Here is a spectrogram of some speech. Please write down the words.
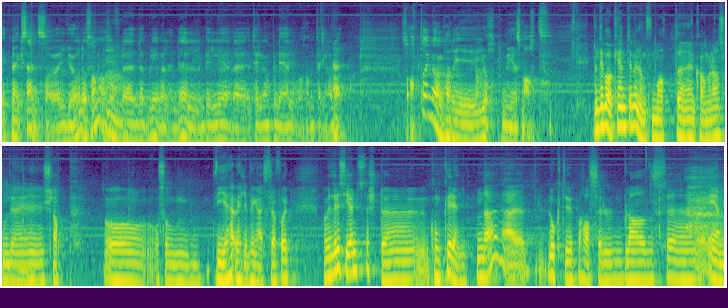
it makes sense å gjøre det sånn, altså, for det, det blir vel en del billigere tilgang på deler og sånne ting. det. Så atter en gang har de gjort mye smart. Men tilbake igjen til mellomformatkamera som de slapp, og, og som vi er veldig begeistra for. Hva vil dere si er den største konkurrenten der? Er, lukter vi på Hasselblads eh,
